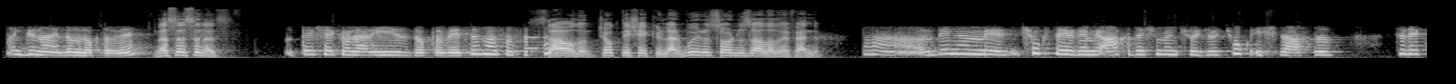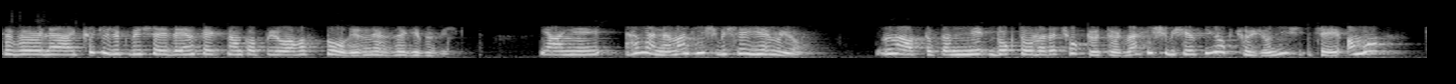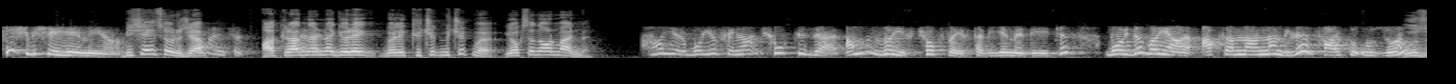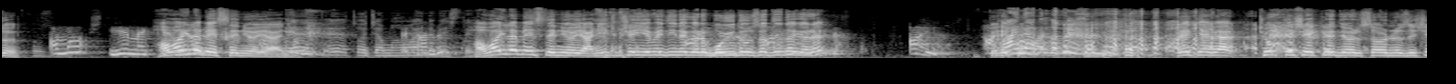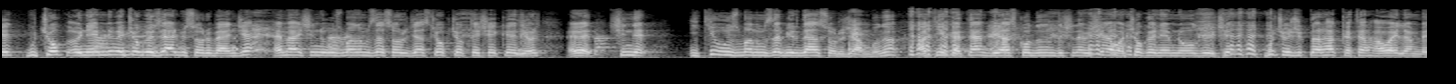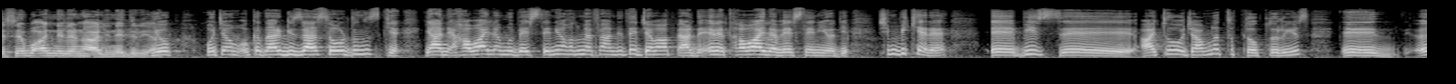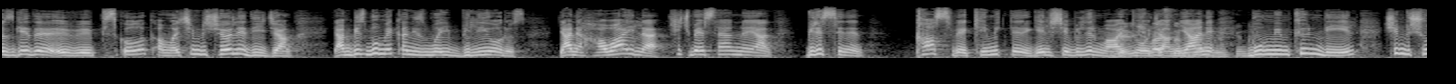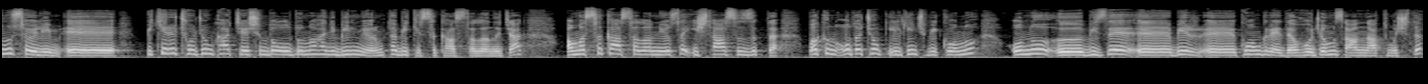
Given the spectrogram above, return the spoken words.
Günaydın doktor bey. Nasılsınız? Teşekkürler iyiyiz doktor bey. Siz nasılsınız? Sağ olun. Çok teşekkürler. Buyurun sorunuzu alalım efendim. Ha, benim bir, çok sevdiğim bir arkadaşımın çocuğu çok iştahsız. Sürekli böyle küçücük bir şeyde enfeksiyon kapıyor, hasta oluyor, nezle gibi bir şey. Yani hemen hemen hiçbir şey yemiyor. Ne yaptık da ne- doktorlara çok götürdüler. Hiçbir şeysi yok çocuğun hiç şey ama hiçbir şey yemiyor. Bir şey soracağım. Onun için. Akranlarına göre böyle küçük müçük mü yoksa normal mi? Hayır boyu falan çok güzel ama zayıf çok zayıf tabii yemediği için. Boyda bayağı akranlarından bile farklı uzun Uzun. ama yemek Havayla yemiyor. besleniyor yani. Evet evet hocam havayla Efendim? besleniyor. Havayla besleniyor yani. Hiçbir şey yemediğine göre, boyu da uzadığına aynen göre. öyle. Aynen. Peki. Aynen. Peki efendim. Çok teşekkür ediyoruz sorunuz için. Bu çok önemli ve çok özel bir soru bence. Hemen şimdi uzmanımıza soracağız. Çok çok teşekkür ediyoruz. Evet şimdi iki uzmanımıza birden soracağım bunu. Hakikaten biraz konunun dışında bir şey ama çok önemli olduğu için bu çocuklar hakikaten havayla mı besleniyor? Bu annelerin hali nedir ya? Yok hocam o kadar güzel sordunuz ki. Yani havayla mı besleniyor? Hanımefendi de cevap verdi. Evet havayla besleniyor diye. Şimdi bir kere e, biz e, Aytuğ hocamla tıp doktoruyuz. E, Özge de e, psikolog ama şimdi şöyle diyeceğim. Yani biz bu mekanizmayı biliyoruz. Yani havayla hiç beslenmeyen birisinin kas ve kemikleri gelişebilir mi Gelişmez hocam? tabii Yani mümkün bu mümkün değil. Şimdi şunu söyleyeyim. eee, bir kere çocuğun kaç yaşında olduğunu hani bilmiyorum. Tabii ki sık hastalanacak. Ama sık hastalanıyorsa iştahsızlık da. Bakın o da çok ilginç bir konu. Onu eee, bize eee, bir eee, kongrede hocamız anlatmıştı.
